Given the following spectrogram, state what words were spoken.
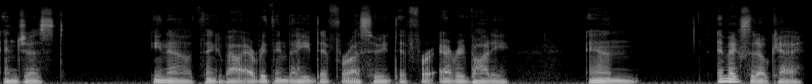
and just you know think about everything that he did for us who he did for everybody. And it makes it okay.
